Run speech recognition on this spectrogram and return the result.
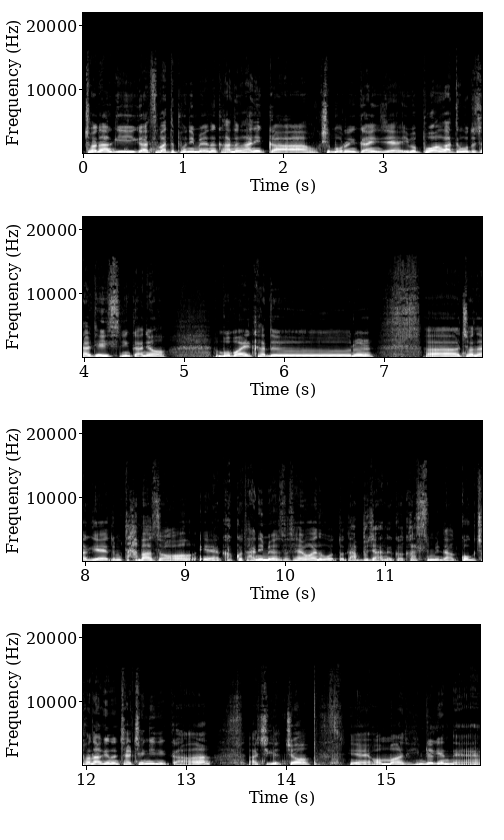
전화기가 스마트폰이면 가능하니까 혹시 모르니까 이제 이번 보안 같은 것도 잘 돼 있으니까요. 모바일 카드를 아, 전화기에 좀 담아서 예 갖고 다니면서 사용하는 것도 나쁘지 않을 것 같습니다. 꼭 전화기는 잘 챙기니까 아시겠죠? 예 엄마한테 힘들겠네.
